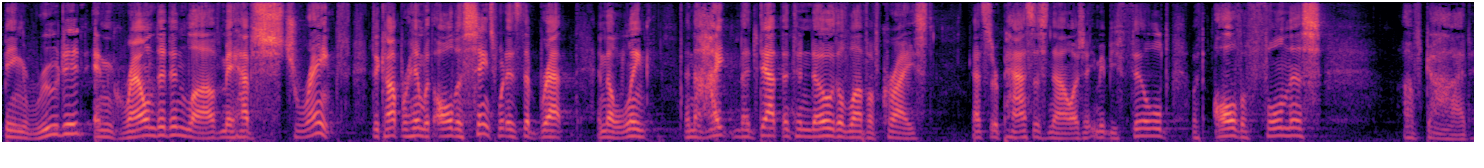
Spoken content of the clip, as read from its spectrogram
being rooted and grounded in love, may have strength to comprehend with all the saints what is the breadth and the length and the height and the depth, and to know the love of Christ that surpasses knowledge, that you may be filled with all the fullness of God.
